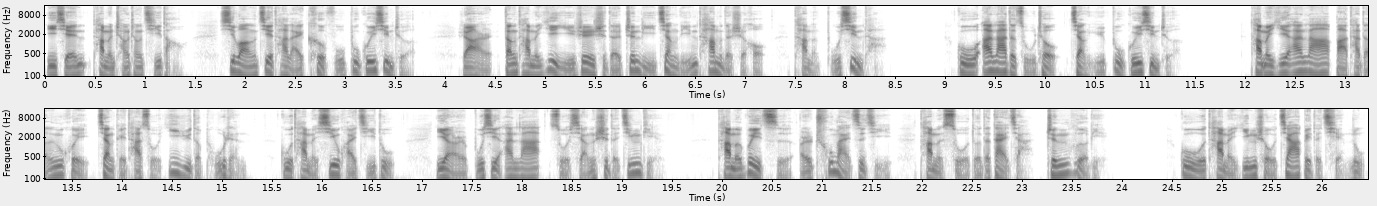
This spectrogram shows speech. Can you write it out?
以前他们常常祈祷，希望借他来克服不归信者。然而，当他们业已认识的真理降临他们的时候，他们不信他，故安拉的诅咒降于不归信者。他们因安拉把他的恩惠降给他所抑郁的仆人，故他们心怀嫉妒，因而不信安拉所详示的经典。他们为此而出卖自己，他们所得的代价真恶劣，故他们应受加倍的谴怒。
